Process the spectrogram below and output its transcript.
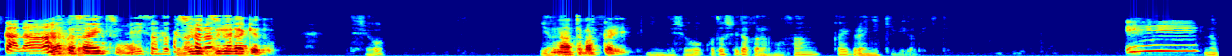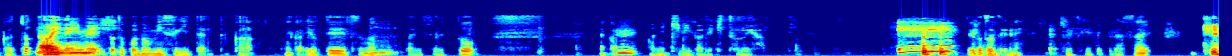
うか田な中さんいつもペイさんだってツルツルだけど。ど、でしょ？いやなったばっかり。うんでしょ？今年だからもう3回ぐらいニキビができええて。なんかちょっと、ないね、イメージちょっ。とこう飲みすぎたりとか、なんか予定詰まったりすると、なんか、うんあ、ニキビができとるやんってええいう。ということでね、気をつけてください。気を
